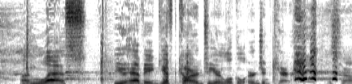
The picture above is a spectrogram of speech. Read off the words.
unless you have a gift card to your local urgent care. So.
